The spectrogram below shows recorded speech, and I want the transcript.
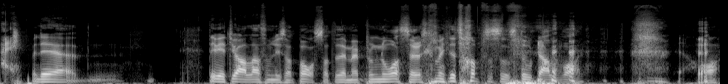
Nej, men det, det vet ju alla som lyssnat på oss att det där med prognoser ska man inte ta på så stort allvar. Ja,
